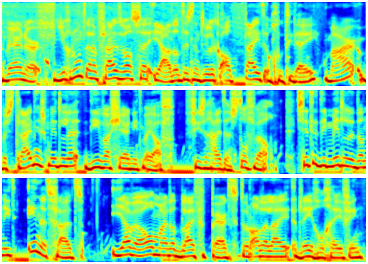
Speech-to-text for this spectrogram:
Werner, je groente en fruit wassen, ja, dat is natuurlijk altijd een goed idee. Maar bestrijdingsmiddelen, die was je er niet mee af. Viezigheid en stof wel. Zitten die middelen dan niet in het fruit? Jawel, maar dat blijft beperkt door allerlei regelgeving.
